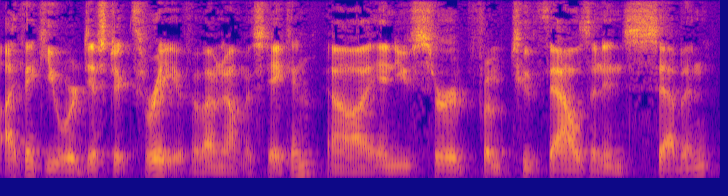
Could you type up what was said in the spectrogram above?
I think you were District Three, if I'm not mistaken, uh, and you served from 2007.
